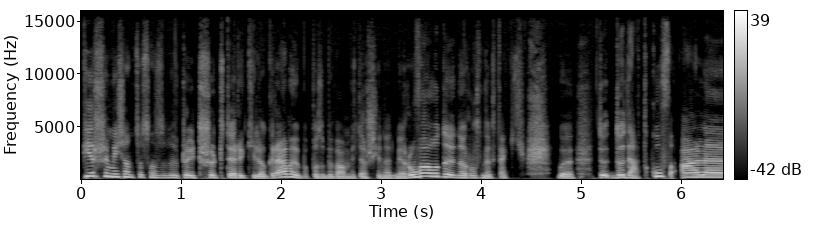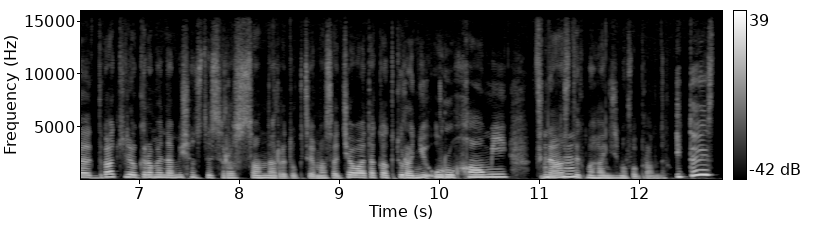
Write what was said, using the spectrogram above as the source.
pierwszy miesiąc to są zazwyczaj 3-4 kg, bo pozbywamy też się nadmiaru wody, no różnych takich do, dodatków, ale 2 kg na miesiąc to jest rozsądna redukcja masy ciała, taka, która nie uruchomi w nas Mhm. tych mechanizmów obronnych. I to jest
